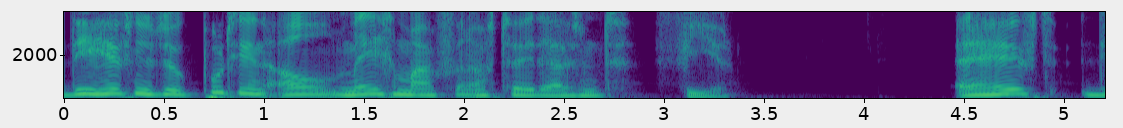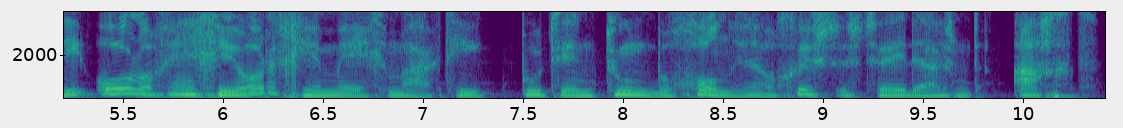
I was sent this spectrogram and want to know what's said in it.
die heeft natuurlijk Poetin al meegemaakt vanaf 2004. Hij heeft die oorlog in Georgië meegemaakt, die Poetin toen begon in augustus 2008.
